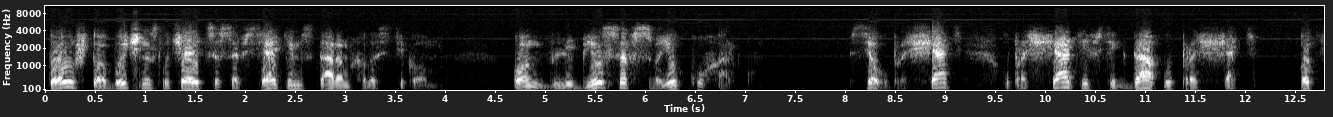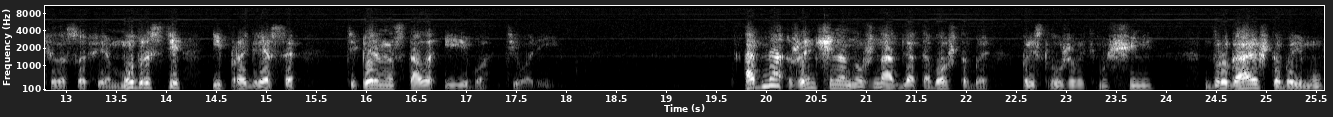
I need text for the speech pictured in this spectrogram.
то, что обычно случается со всяким старым холостяком. Он влюбился в свою кухарку. Все упрощать, упрощать и всегда упрощать. От философии мудрости и прогресса — Теперь она стала и его теорией. Одна женщина нужна для того, чтобы прислуживать мужчине, другая, чтобы ему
